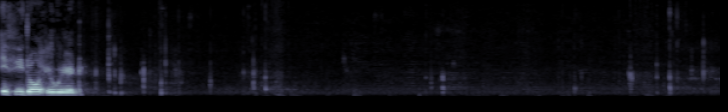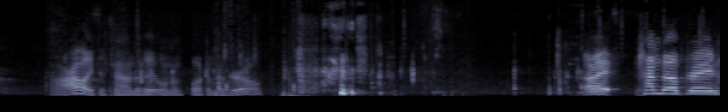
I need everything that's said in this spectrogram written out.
If you don't, you're weird. I like the sound of it when I'm fucking my girl. Alright, time to upgrade.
